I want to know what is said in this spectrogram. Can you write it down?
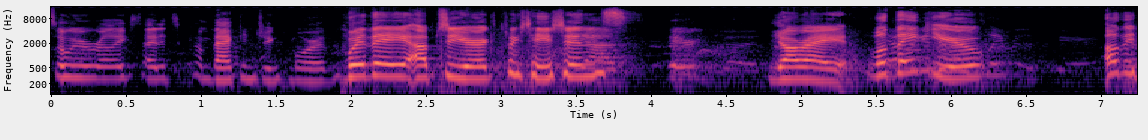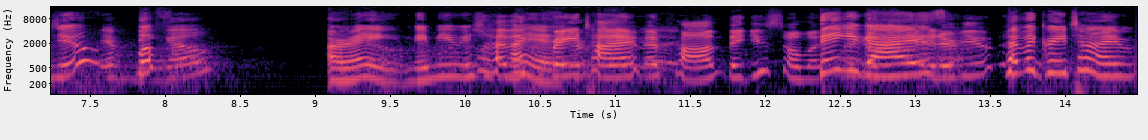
so we were really excited to come back and drink more of them. Were they up to your expectations? Yes, very good. All right. Well, thank you. Oh, they do? They have What- bingo. All right. Maybe we should Well, have try a it. great time at prom. Thank you so much. Thank for you, guys. the Interview. Have a great time.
